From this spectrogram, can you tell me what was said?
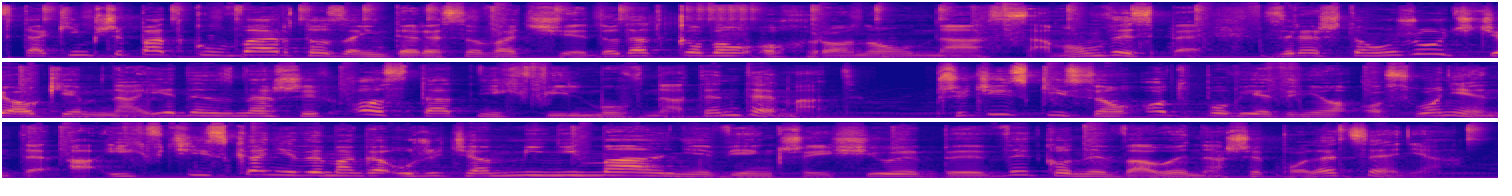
W takim przypadku warto zainteresować się dodatkową ochroną na samą wyspę. Zresztą rzućcie okiem na jeden z naszych ostatnich filmów na ten temat. Przyciski są odpowiednio osłonięte, a ich wciskanie wymaga użycia minimalnie większej siły, by wykonywały nasze polecenia.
